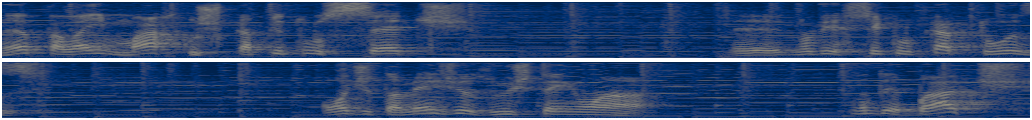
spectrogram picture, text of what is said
né? Tá lá em Marcos capítulo 7, é, no versículo 14, onde também Jesus tem uma, um debate,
